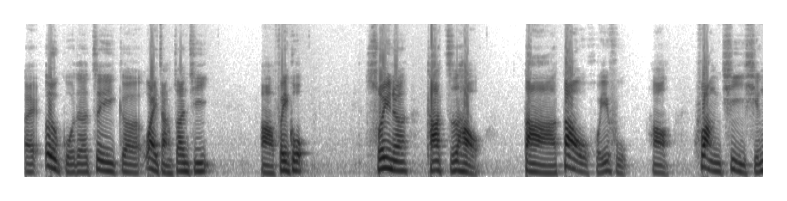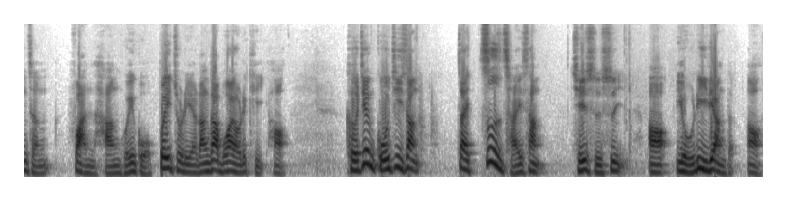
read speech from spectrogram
诶俄国的这一个外长专机啊飞过，所以呢，他只好打道回府，哈，放弃行程，返航回国。背出来，让他不要去，哈，可见国际上在制裁上其实是。啊，有力量的啊，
